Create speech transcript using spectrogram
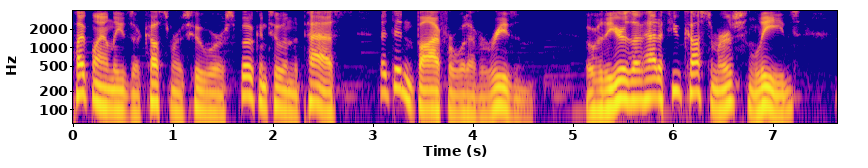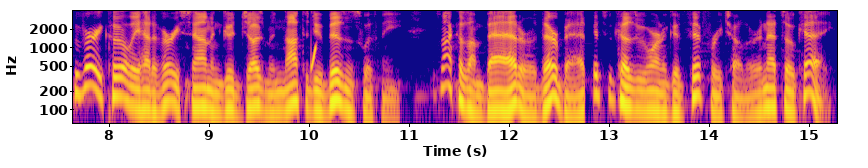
Pipeline leads are customers who were spoken to in the past that didn't buy for whatever reason. Over the years, I've had a few customers, leads, who very clearly had a very sound and good judgment not to do business with me. It's not because I'm bad or they're bad, it's because we weren't a good fit for each other, and that's okay.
